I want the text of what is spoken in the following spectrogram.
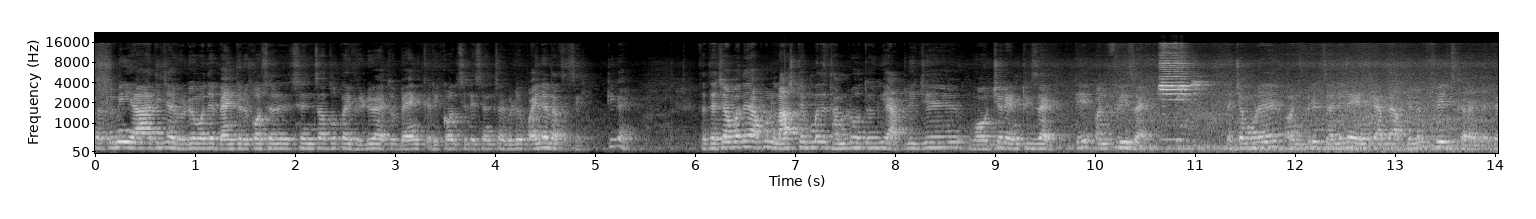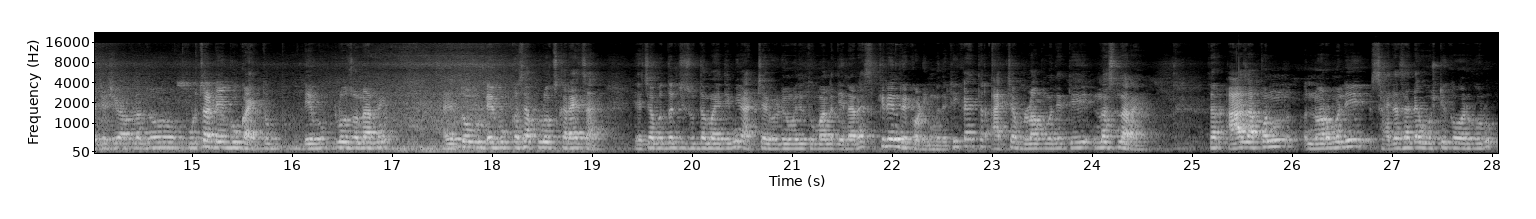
तर तुम्ही या आधीच्या व्हिडिओमध्ये बँक रिकॉन्सिलेशनचा जो काही व्हिडिओ आहे तो बँक रिकॉन्सिलेशनचा व्हिडिओ पाहिलेलाच असेल. ठीक आहे? तर त्याच्यामध्ये आपण लास्ट स्टेपमध्ये थांबलो होतो की आपली जे व्हाउचर एंट्रीज आहेत ते अनफ्रीज आहे त्याच्यामुळे अनफ्रीज झालेल्या एंट्री आता आपल्याला फ्रीज करायचा आहे त्याच्याशिवाय आपला जो पुढचा डे बुक आहे तो डे बुक क्लोज होणार नाही. आणि तो डे बुक कसा क्लोज करायचा याच्याबद्दलची सुद्धा माहिती मी आजच्या व्हिडिओमध्ये तुम्हाला देणार आहे स्क्रीन रेकॉर्डिंगमध्ये ठीक आहे? तर आजच्या ब्लॉगमध्ये ते नसणार आहे. तर आज आपण नॉर्मली साध्या साध्या गोष्टी कवर करू.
